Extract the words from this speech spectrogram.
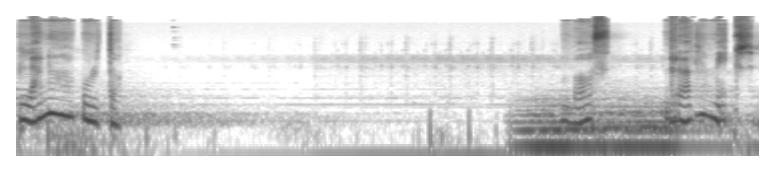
Plano oculto. Radio Mix.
